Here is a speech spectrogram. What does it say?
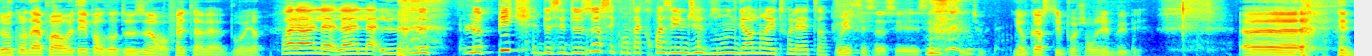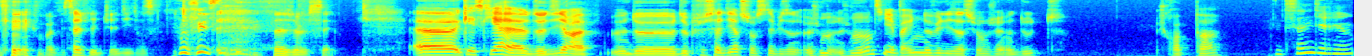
Donc on a poireauté pendant deux heures en fait euh, pour rien. Voilà, la- la- la- le, le pic de ces deux heures, c'est quand t'as croisé une James Bond girl dans les toilettes. Oui c'est ça, c'est tout. Et encore c'était pour changer le bébé. Euh... ça je l'ai déjà dit, donc ça, Oui, ça, je le sais. Euh, Qu'est-ce qu'il y a de dire de, de plus à dire sur cet épisode? Je me, je me demande s'il n'y a pas une novélisation, j'ai un doute. Je crois pas. Ça ne dit rien.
